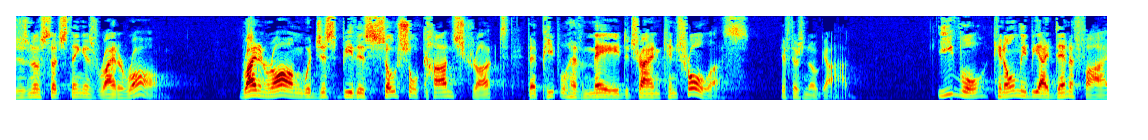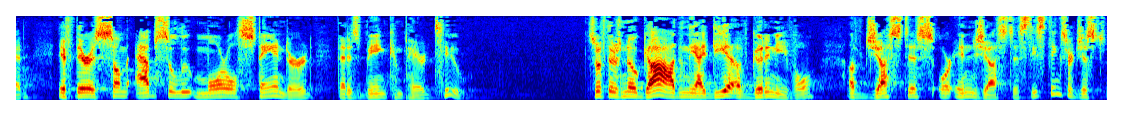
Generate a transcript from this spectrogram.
There's no such thing as right or wrong. Right and wrong would just be this social construct that people have made to try and control us if there's no God. Evil can only be identified if there is some absolute moral standard that is being compared to. So if there's no God, then the idea of good and evil, of justice or injustice, these things are just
